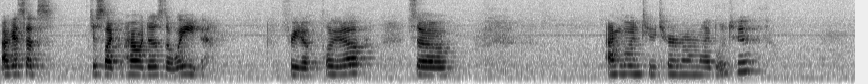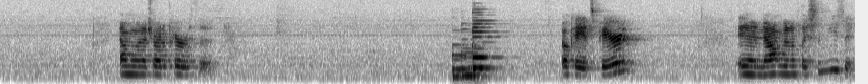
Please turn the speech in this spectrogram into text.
I guess that's just like how it does the weight for you to plug it up. So I'm going to turn on my Bluetooth. I'm going to try to pair with it. Okay, it's paired. And now I'm going to play some music.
